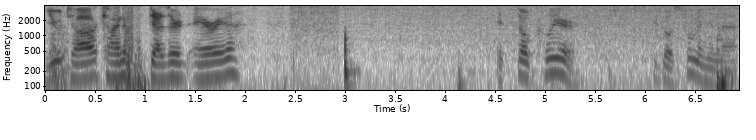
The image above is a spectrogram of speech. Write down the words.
Utah, kind of desert area. It's so clear. You go swimming in that.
